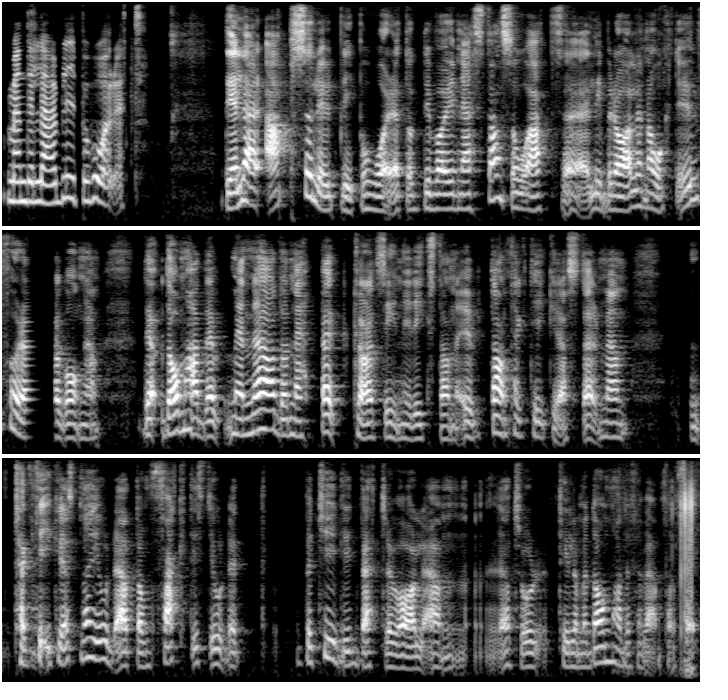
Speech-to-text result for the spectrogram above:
Men det lär bli på håret? Det lär absolut bli på håret och det var ju nästan så att eh, Liberalerna åkte ur förra gången. De hade med nöd och näppe klarat sig in i riksdagen utan taktikröster men taktikrösterna gjorde att de faktiskt gjorde betydligt bättre val än jag tror till och med de hade förväntat sig.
